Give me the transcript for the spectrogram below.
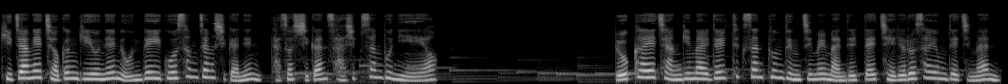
기장의 적은 기온은 온대이고 성장시간은 5시간 43분이에요. 로카의 장기말들 특산품 등짐을 만들 때 재료로 사용되지만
